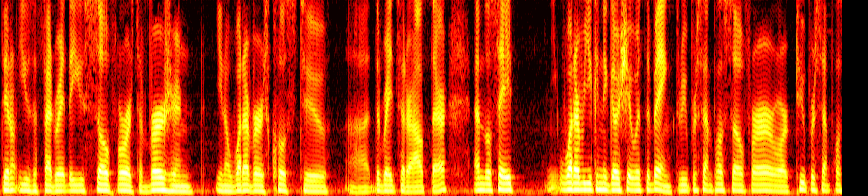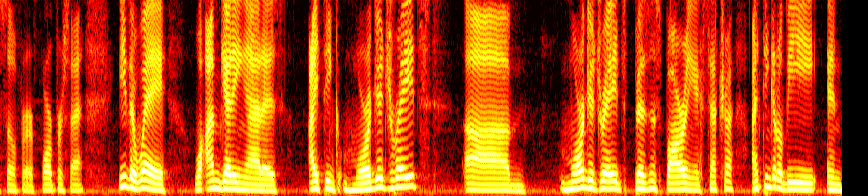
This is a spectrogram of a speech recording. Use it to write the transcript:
they don't use the Fed rate. They use SOFR. It's a version you know whatever is close to uh, the rates that are out there, and they'll say whatever you can negotiate with the bank, three percent plus SOFR or two percent plus SOFR, four percent. Either way, what I'm getting at is I think mortgage rates. Um, mortgage rates, business borrowing, etc. I think it'll be in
